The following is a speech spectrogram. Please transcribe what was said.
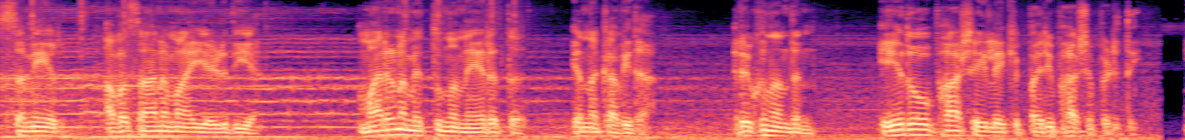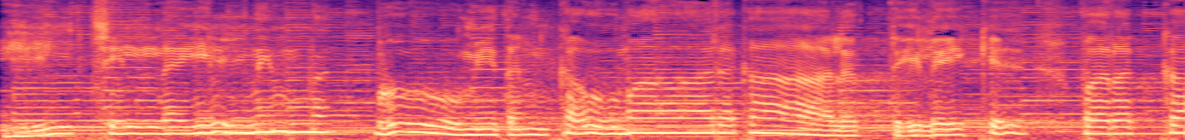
സമീർ അവസാനമായി എഴുതിയ മരണമെത്തുന്ന നേരത്ത് എന്ന കവിത രഘുനന്ദൻ ഏതോ ഭാഷയിലേക്ക് പരിഭാഷപ്പെടുത്തി. ഈ ചില്ലയിൽ നിന്ന് ഭൂമി തൻ കൗമാരകാലത്തിലേക്ക് പറക്കാം.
